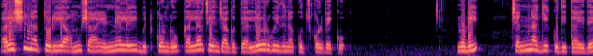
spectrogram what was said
ಅರಿಶಿನ ತುರಿಯ ಅಂಶ ಎಣ್ಣೆಯಲ್ಲಿ ಬಿಟ್ಕೊಂಡು ಕಲರ್ ಚೇಂಜ್ ಆಗುತ್ತೆ, ಅಲ್ಲಿವರೆಗೂ ಇದನ್ನು ಕುದಿಸ್ಕೊಳ್ಬೇಕು. ನೋಡಿ, ಚೆನ್ನಾಗಿ ಕುದೀತಾ ಇದೆ.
